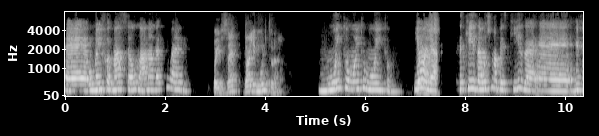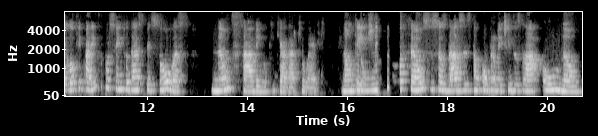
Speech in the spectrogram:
é, uma informação lá na Dark Web. Pois é, vale muito, né? Muito, muito, muito. E pois. olha, pesquisa, a última pesquisa é, revelou que 40% das pessoas não sabem o que é a Dark Web. Não tem nem noção se os seus dados estão comprometidos lá ou não.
